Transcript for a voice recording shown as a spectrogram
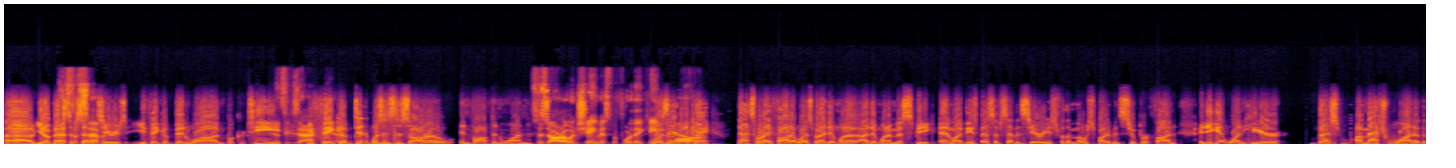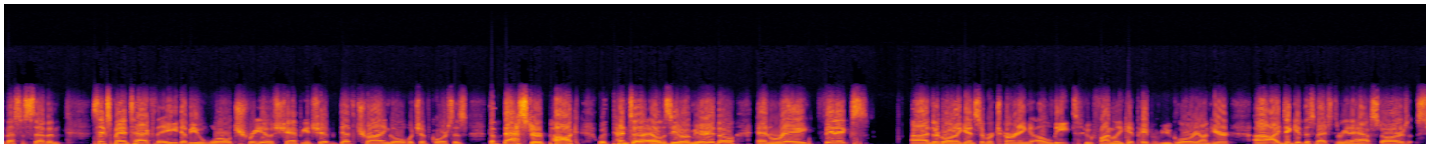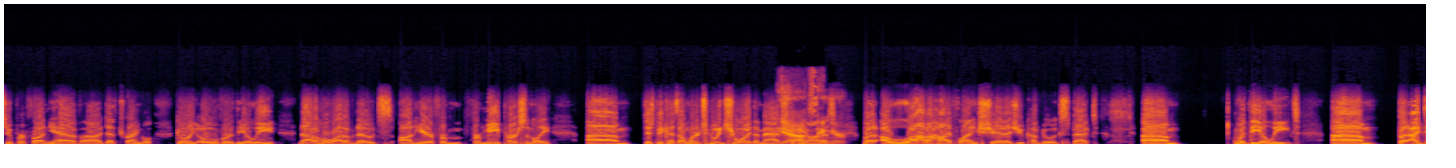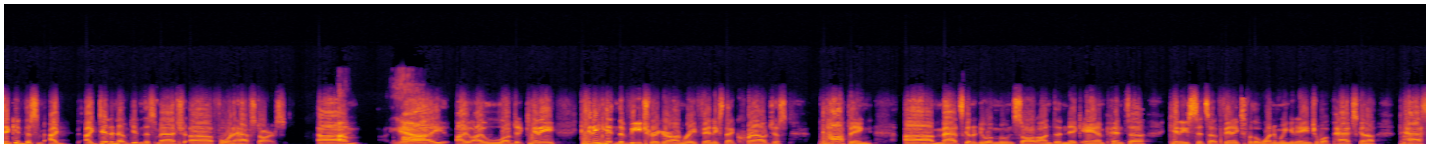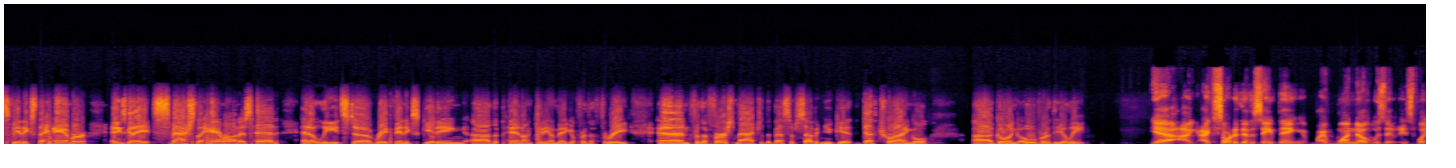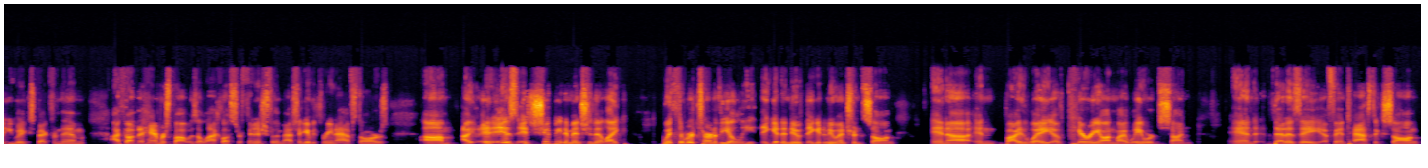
uh, you know, best, Best of, of seven, seven. series. You think of Benoit and Booker T. That's exactly. you think it. of did wasn't Cesaro involved in one? Cesaro and Sheamus before they came was it bar. okay? That's what I thought it was, but I didn't want to. I didn't want to misspeak. And like these best of seven series, for the most part, have been super fun. And you get one here. Best uh, match one of the best of seven, six man tag for the AEW World Trios Championship, Death Triangle, which of course is the bastard Pac with Penta, El Zero Miedo, and Rey Fenix. Uh, and they're going against a returning elite who finally get pay per view glory on here. Uh, I did give this match three and a half stars. Super fun. You have uh, Death Triangle going over the elite. Not a whole lot of notes on here for for me personally, um, just because I wanted to enjoy the match. yeah, to be honest, but a lot of high flying shit as you come to expect um, with the elite. Um, but I did give this. I I did end up giving this match uh, four and a half stars. Um, Yeah, I, I I loved it. Kenny Kenny hitting the V trigger on Rey Fenix. That crowd just popping. Uh, Matt's going to do a moonsault onto Nick and Penta. Kenny sits up Fenix for the one and winged angel, but Pac's going to pass Fenix the hammer, and he's going to smash the hammer on his head, and it leads to Rey Fenix getting uh, the pin on Kenny Omega for the three. And for the first match of the best of seven, you get Death Triangle uh, going over the Elite. Yeah, I, I sort of did the same thing. My one note was that it's what you would expect from them. I thought the hammer spot was a lackluster finish for the match. I gave it three and a half stars. Um, I it is it should be to mention that like with the return of the elite, they get a new they get a new entrance song, and uh and by the way of "Carry On My Wayward Son," and that is a, a fantastic song.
